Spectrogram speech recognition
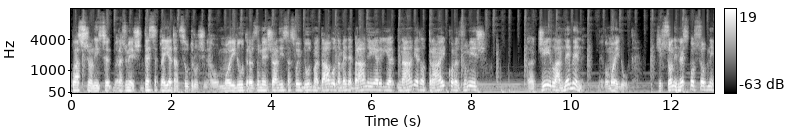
klasično nisi, razumiješ, 10 na 1 se udruži. Evo, moji ljudi, razumiješ, ja nisam svojim ljudima davo da mene brane, jer, jer namjerno trajko, razumiješ, uh, džela ne mene, nego moje ljude. Jer su oni nesposobni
